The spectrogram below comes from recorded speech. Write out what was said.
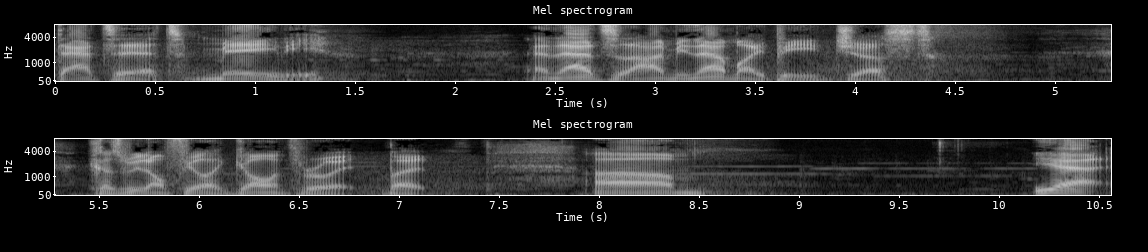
that's it, maybe. And that's, I mean, that might be just because we don't feel like going through it. But, um, yeah.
